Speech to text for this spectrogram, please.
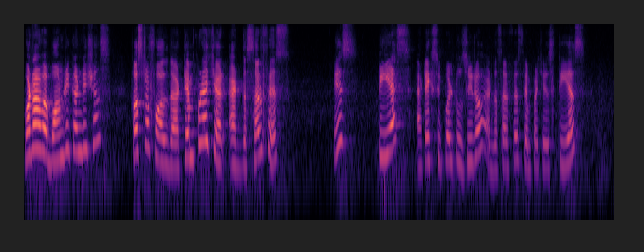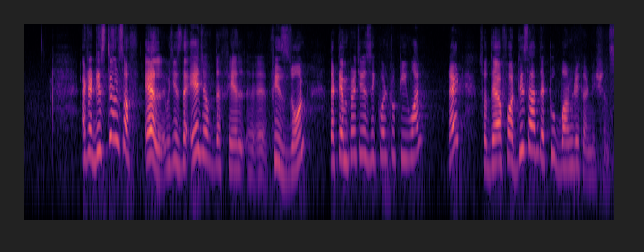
What are our boundary conditions? First of all the temperature at the surface is Ts at x equal to 0 at the surface temperature is Ts at a distance of L which is the edge of the fizz uh, zone the temperature is equal to T1 right. So, therefore, these are the two boundary conditions.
